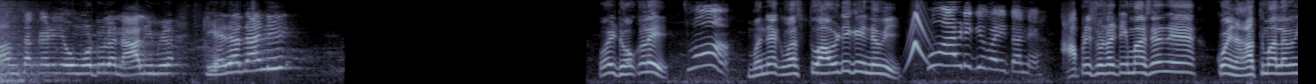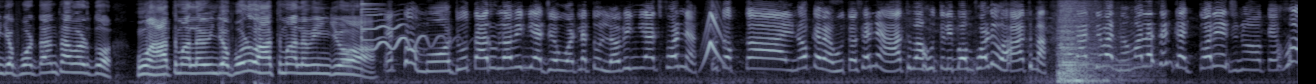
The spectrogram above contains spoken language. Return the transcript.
બામ સકડી જેવું મોટું લઈને હાલી મેળે? ઘેરે જાની ઓય ઢોકળી. હું. મને એક વસ્તુ આવડી ગઈ નવી. હું આવડી ગઈ વળી તને. આપણી સોસાયટીમાં છે ને કોઈ હાથમાં લવિંગો ફોડતા નથી આવડતો. હું હાથમાં લવિંગો ફોડું હાથમાં લવિંગો એક તો મોઢું તારું લવિંગિયા જેવું એટલે તું લવિંગિયા જ ફોડ ને. તું તો કાઈ નો કહેવાય. હું તો છે ને હાથમાં હુતલી બોમ્બ ફોડું હાથમાં. તાર જેવા નમાલા છે ને કઈ કરી જ ન કે હો.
